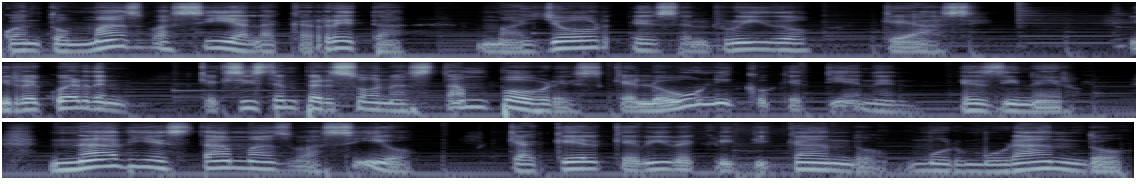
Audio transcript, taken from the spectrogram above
Cuanto más vacía la carreta, mayor es el ruido que hace. Y recuerden que existen personas tan pobres que lo único que tienen es dinero. Nadie está más vacío que aquel que vive criticando, murmurando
